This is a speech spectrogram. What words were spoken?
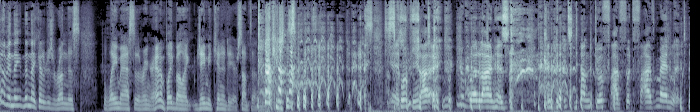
I mean, they, then they could have just run this lame ass to the ringer. Had him played by like Jamie Kennedy or something. Like, he just, Yes, you Scorpion your bloodline has condensed down to a five foot five manlet.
